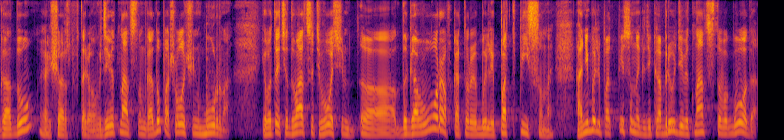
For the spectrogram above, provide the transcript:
году, еще раз повторю, в 2019 году пошел очень бурно. И вот эти 28 э, договоров, которые были подписаны, они были подписаны к декабрю 2019 года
